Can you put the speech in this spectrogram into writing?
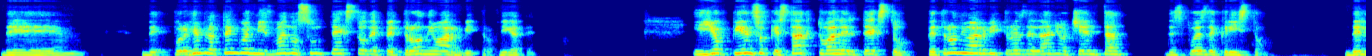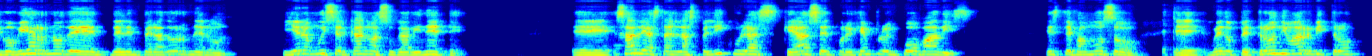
de, por ejemplo, tengo en mis manos un texto de Petronio Árbitro, fíjate. Y yo pienso que está actual el texto. Petronio Árbitro es del año 80 después de Cristo, del gobierno del emperador Nerón, y era muy cercano a su gabinete. Eh, sale hasta en las películas que hacen, por ejemplo, en Quo Vadis. Este famoso, eh, bueno, Petronio Árbitro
